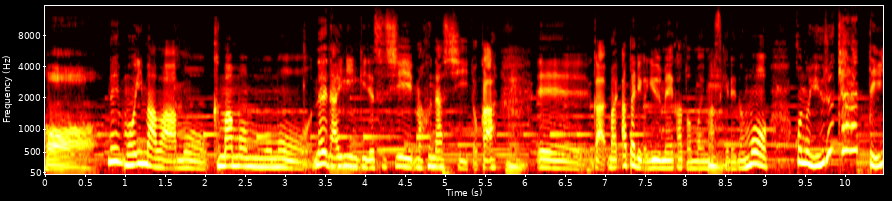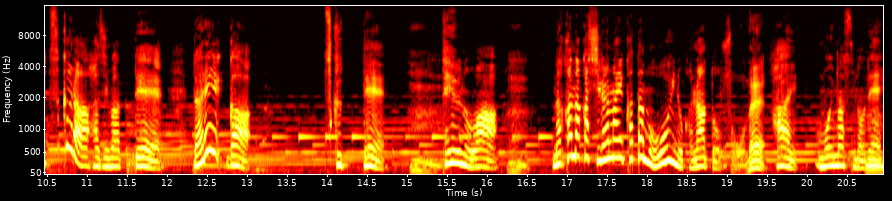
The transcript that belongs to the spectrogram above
あね、もう今はもうくまモンももうね大人気ですし、まあふなっしーとか、あうん。えーがまああたりが有名かと思いますけれども、このゆるキャラっていつから始まって誰が作ってうん。っていうのはうん。なかなか知らない方も多いのかなとそうね。はい思いますので、うん。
